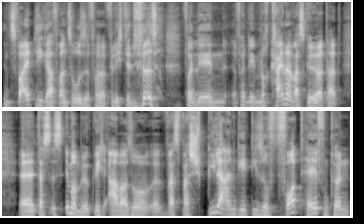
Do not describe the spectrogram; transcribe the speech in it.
ein Zweitliga-Franzose verpflichtet wird, von denen, von dem noch keiner was gehört hat. Äh, das ist immer möglich, aber so, äh, was, was Spieler angeht, die sofort helfen können,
